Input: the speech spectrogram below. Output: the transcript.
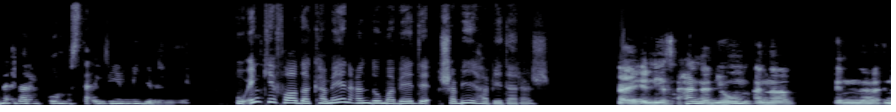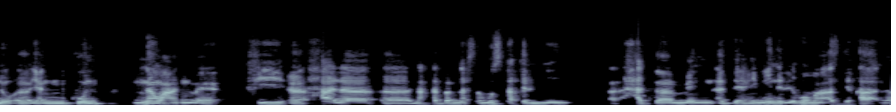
نقدر نكون مستقلين 100% وإنكفاضة كمان عنده مبادئ شبيهة بدرج. اللي يسمح لنا اليوم أن إن يعني نكون نوعا ما في حالة نعتبر نفسنا مستقلين حتى من الداعمين اللي هم أصدقائنا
